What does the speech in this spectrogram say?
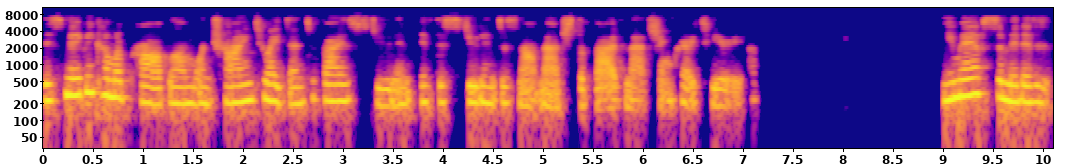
This may become a problem when trying to identify a student if the student does not match the five matching criteria. You may have submitted,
